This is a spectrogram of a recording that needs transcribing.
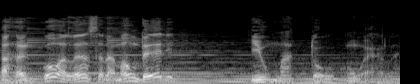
arrancou a lança da mão dele e o matou com ela.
